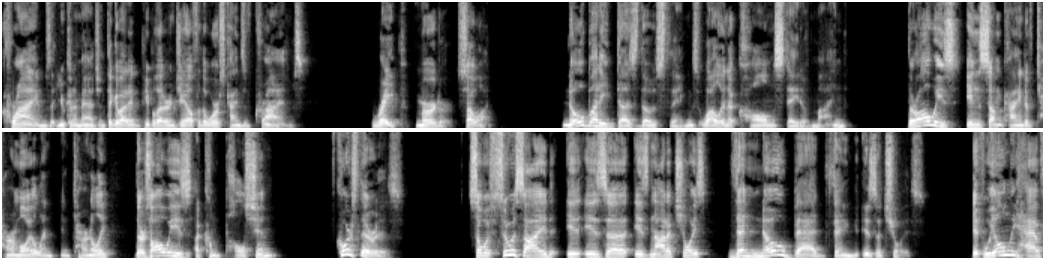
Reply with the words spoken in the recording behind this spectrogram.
crimes that you can imagine. Think about it, people that are in jail for the worst kinds of crimes, rape, murder, so on. Nobody does those things while in a calm state of mind. They're always in some kind of turmoil and internally. There's always a compulsion. Of course, there is. So if suicide is is, uh, is not a choice, then no bad thing is a choice. If we only have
